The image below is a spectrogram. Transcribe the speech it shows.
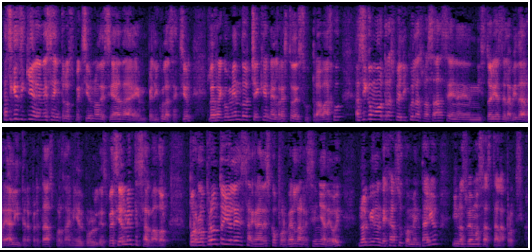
Así que si quieren esa introspección no deseada en películas de acción, les recomiendo chequen el resto de su trabajo, así como otras películas basadas en historias de la vida real interpretadas por Daniel Brühl, especialmente Salvador. Por lo pronto yo les agradezco por ver la reseña de hoy, no olviden dejar su comentario y nos vemos hasta la próxima.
